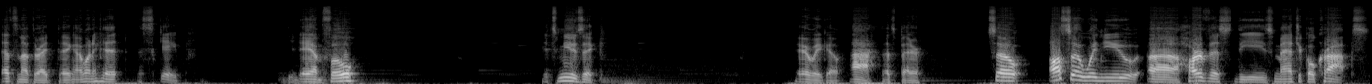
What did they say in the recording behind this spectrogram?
That's not the right thing. I want to hit escape. You damn fool. It's music. There we go. Ah, that's better. So, also, when you uh, harvest these magical crops,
